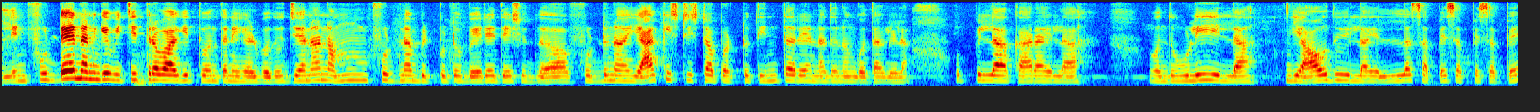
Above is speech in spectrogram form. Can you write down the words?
ಅಲ್ಲಿನ ಫುಡ್ಡೇ ನನಗೆ ವಿಚಿತ್ರವಾಗಿತ್ತು ಅಂತಲೇ ಹೇಳ್ಬೋದು. ಜನ ನಮ್ಮ ಫುಡ್ನ ಬಿಟ್ಬಿಟ್ಟು ಬೇರೆ ದೇಶದ ಫುಡ್ಡನ್ನ ಯಾಕೆ ಇಷ್ಟು ಇಷ್ಟಪಟ್ಟು ತಿಂತಾರೆ ಅನ್ನೋದು ನಂಗೆ ಗೊತ್ತಾಗಲಿಲ್ಲ. ಉಪ್ಪಿಲ್ಲ, ಖಾರ ಇಲ್ಲ, ಒಂದು ಹುಳಿ ಇಲ್ಲ. ಯಾವುದೂ ಇಲ್ಲ, ಎಲ್ಲ ಸಪ್ಪೆ ಸಪ್ಪೆ ಸಪ್ಪೆ.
